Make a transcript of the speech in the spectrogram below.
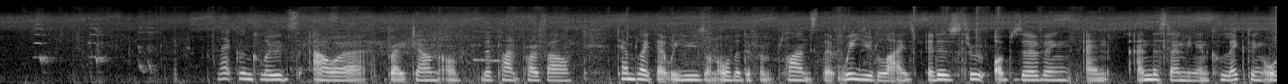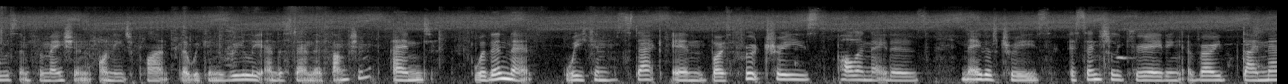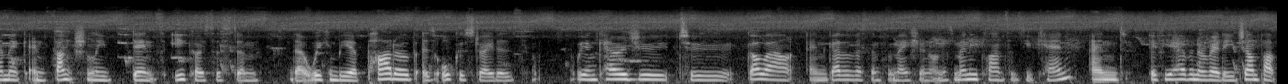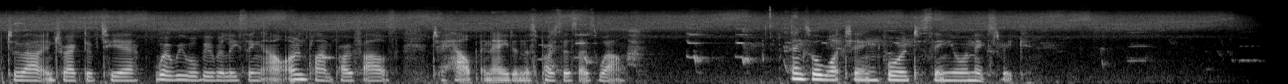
That concludes our breakdown of the plant profile template that we use on all the different plants that we utilize. It is through observing and understanding and collecting all this information on each plant that we can really understand their function. And within that, we can stack in both fruit trees, pollinators, native trees, essentially creating a very dynamic and functionally dense ecosystem that we can be a part of as orchestrators we encourage you to go out and gather this information on as many plants as you can. And if you haven't already, jump up to our interactive tier where we will be releasing our own plant profiles to help and aid in this process as well. Thanks for watching. Forward to seeing you all next week.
